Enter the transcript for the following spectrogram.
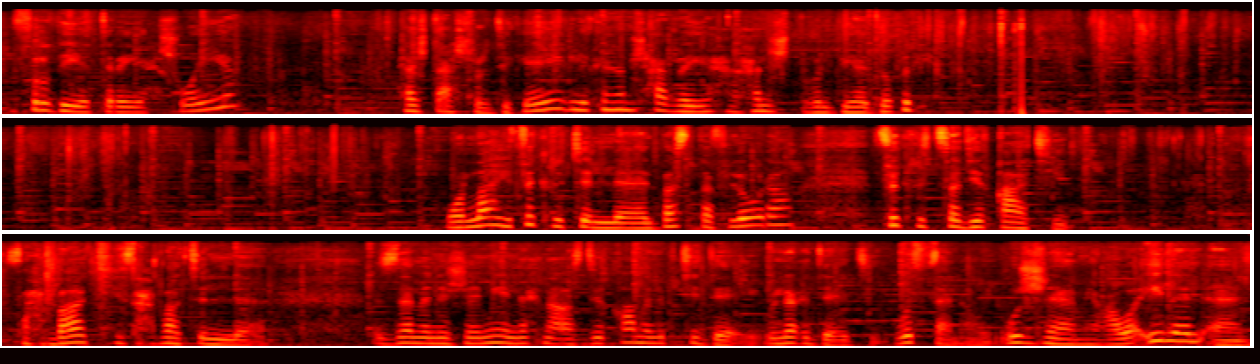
المفروض هي تريح شوية حاجة 10 دقايق لكن مش حنريحها حنشتغل بها دغري. والله فكرة الباستا فلورا فكرة صديقاتي. صحباتي صحبات الزمن الجميل. نحن أصدقاء من الابتدائي والإعدادي والثانوي والجامعة وإلى الآن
